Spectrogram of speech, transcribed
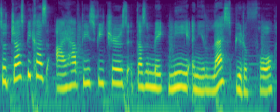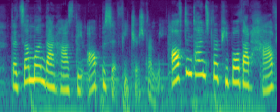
So just because I have these features, it doesn't make me any less beautiful than someone that has the opposite features from me. Oftentimes for people that have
